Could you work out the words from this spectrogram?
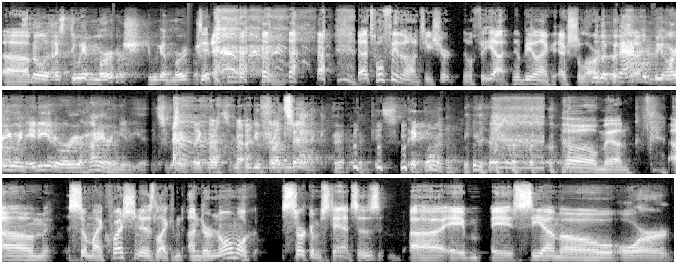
Um, so, do we have merch? Do we got merch? That's we'll fit it on a t-shirt. It'll fit, yeah, it'll be like extra large. Well, the back uh, will be: Are you an idiot or are you hiring idiots? Right? Like that's, we can do front and back. Pick one. You know? oh man. Um, so my question is like under normal circumstances, uh, a a CMO or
